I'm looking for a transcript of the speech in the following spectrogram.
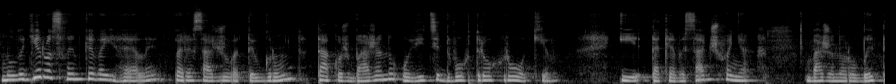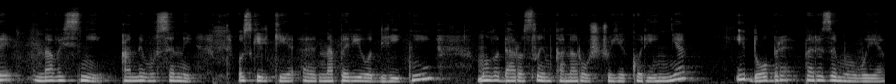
Молоді рослинки вейгели пересаджувати в ґрунт також бажано у віці 2-3 років. І таке висаджування бажано робити навесні, а не восени, оскільки е, на період літній молода рослинка нарощує коріння і добре перезимовує.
